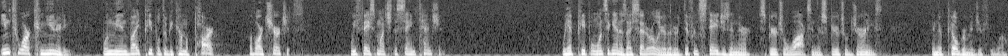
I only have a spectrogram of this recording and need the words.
into our community, when we invite people to become a part of our churches, we face much the same tension. We have people, once again, as I said earlier, that are at different stages in their spiritual walks, in their spiritual journeys, in their pilgrimage, if you will.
